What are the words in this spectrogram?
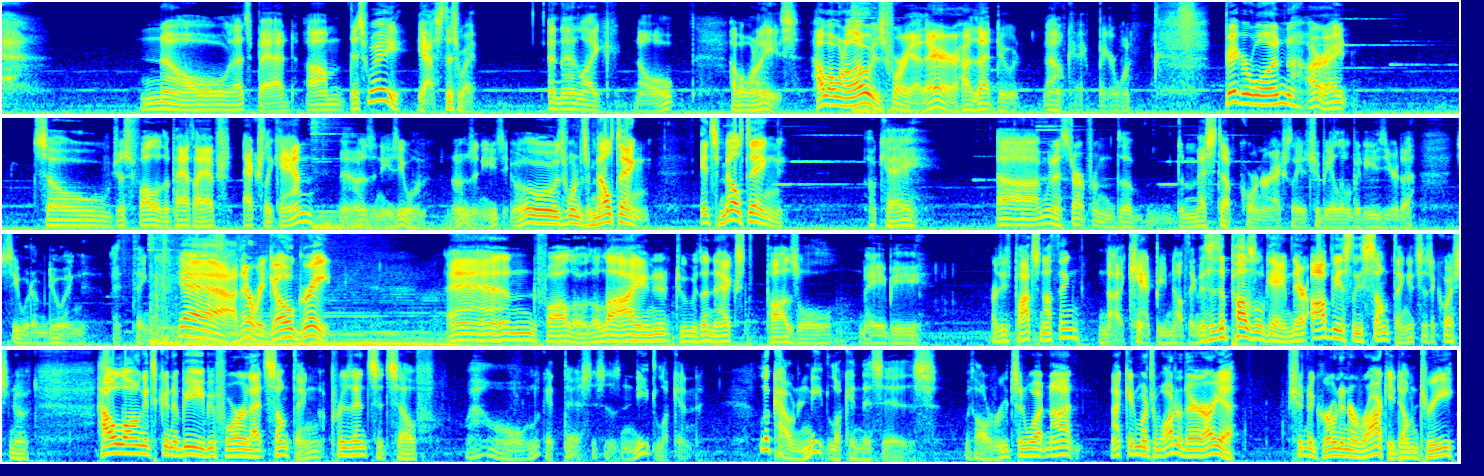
No, that's bad. Um, this way? Yes, this way. And then, like, no. How about one of these? How about one of those for you? There, how's that do it? Okay, bigger one. Bigger one. All right. So just follow the path I actually can. No, that was an easy one. That was an easy. Oh, this one's melting. It's melting. Okay. Uh, I'm gonna start from the the messed up corner. Actually, it should be a little bit easier to see what I'm doing. I think. Yeah, there we go. Great. And follow the line to the next puzzle, maybe. Are these pots nothing? No, it can't be nothing. This is a puzzle game. They're obviously something. It's just a question of how long it's going to be before that something presents itself. Wow, look at this. This is neat looking. Look how neat looking this is. With all roots and whatnot. Not getting much water there, are you? Shouldn't have grown in a rock, you dumb tree.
